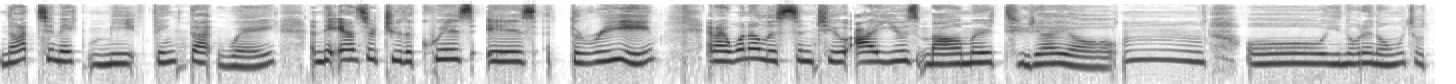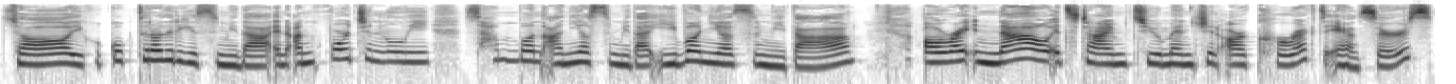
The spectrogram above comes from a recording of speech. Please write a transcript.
not to make me think that way. And the answer to the quiz is 3. And I want to listen to IU 마음을 드려요. Mm. 음, 오, 이 노래 너무 좋죠. 이거 꼭 틀어드리겠습니다. And unfortunately, 3번 아니었습니다. 2번이었습니다. Alright, now it's time to mention our correct answers.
